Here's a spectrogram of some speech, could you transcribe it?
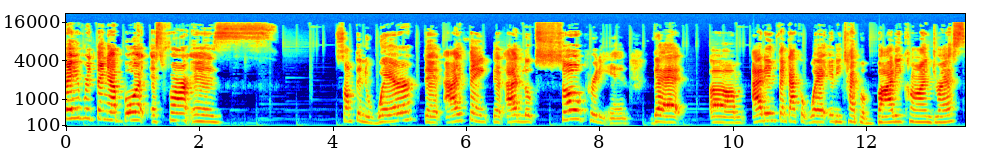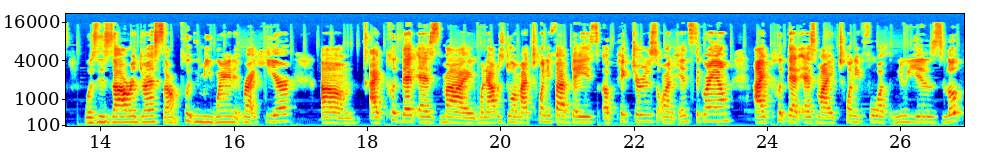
favorite thing I bought as far as something to wear that I think that I look so pretty in that um, I didn't think I could wear any type of bodycon dress. Was this Zara dress? So I'm putting me wearing it right here. Um, I put that as my, when I was doing my 25 days of pictures on Instagram, I put that as my 24th New Year's look.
